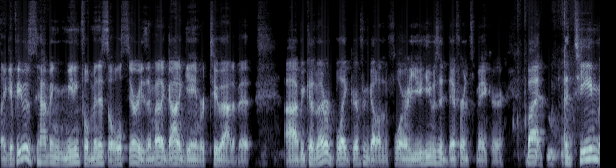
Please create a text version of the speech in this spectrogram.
Like if he was having meaningful minutes the whole series, I might have got a game or two out of it. Uh, because whenever Blake Griffin got on the floor, he he was a difference maker. But the team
